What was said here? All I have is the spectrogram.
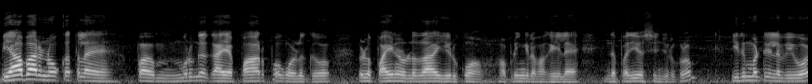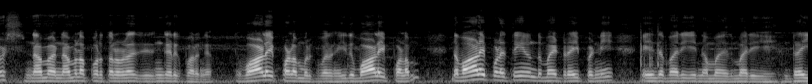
வியாபார நோக்கத்தில் இப்போ முருங்கைக்காயை பார்ப்பவங்களுக்கும் இவ்வளோ பயனுள்ளதாக இருக்கும் அப்படிங்கிற வகையில் இந்த பதிவை செஞ்சுருக்கிறோம். இது மட்டும் இல்லை வியூவர்ஸ் நம்ம நம்மளை பொறுத்தளவில் இங்கே இருக்கு பாருங்கள் வாழைப்பழம் இருக்குது பாருங்கள் இது வாழைப்பழம். இந்த வாழைப்பழத்தையும் இந்த மாதிரி ட்ரை பண்ணி இந்த மாதிரி நம்ம இது மாதிரி ட்ரை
